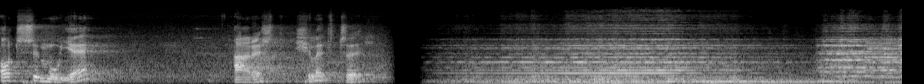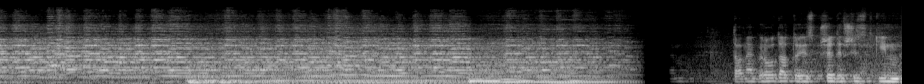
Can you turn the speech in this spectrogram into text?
otrzymuje areszt śledczy nagroda to jest przede wszystkim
